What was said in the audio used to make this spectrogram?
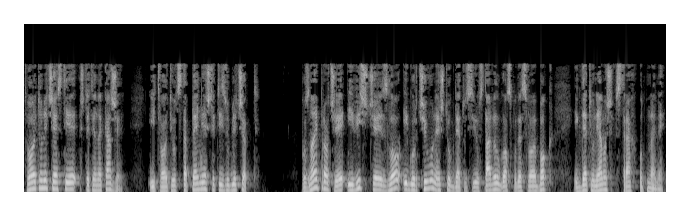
Твоето нечестие ще те накаже, и твоите отстъпления ще те изобличат. Познай прочее и виж, че е зло и горчиво нещо, гдето си оставил Господа своя Бог и гдето нямаш страх от мене,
